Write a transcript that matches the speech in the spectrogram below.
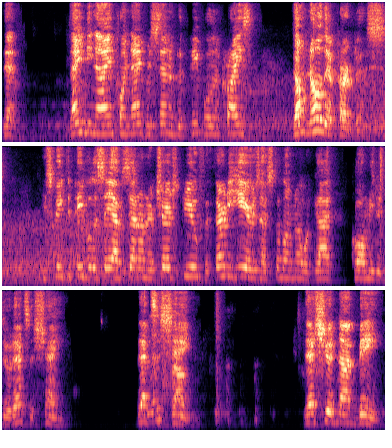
that 99.9% of the people in Christ don't know their purpose. You speak to people that say, I've sat on a church pew for 30 years, I still don't know what God called me to do. That's a shame. That's a shame. That should not be.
